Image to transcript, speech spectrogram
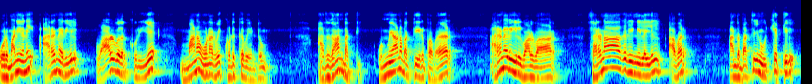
ஒரு மனிதனை அறநெறியில் வாழ்வதற்குரிய மன உணர்வை கொடுக்க வேண்டும். அதுதான் பக்தி. உண்மையான பக்தி இருப்பவர் அறநெறியில் வாழ்வார். சரணாகதி நிலையில் அவர் அந்த பக்தியின் உச்சத்தில்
